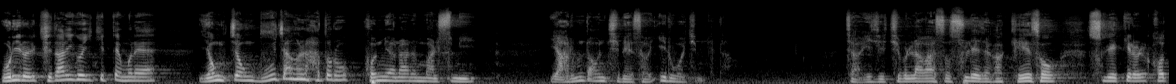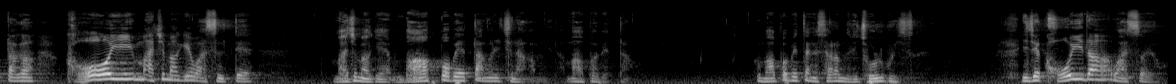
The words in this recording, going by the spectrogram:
우리를 기다리고 있기 때문에 영적 무장을 하도록 권면하는 말씀이 이 아름다운 집에서 이루어집니다. 자, 이제 집을 나가서 순례자가 계속 순례길을 걷다가 거의 마지막에 왔을 때 마지막에 마법의 땅을 지나갑니다. 마법의 땅. 그 마법의 땅에 사람들이 졸고 있어요. 이제 거의 다 왔어요.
